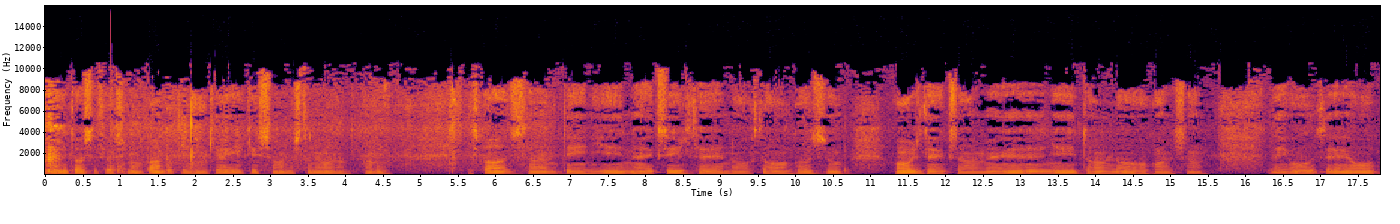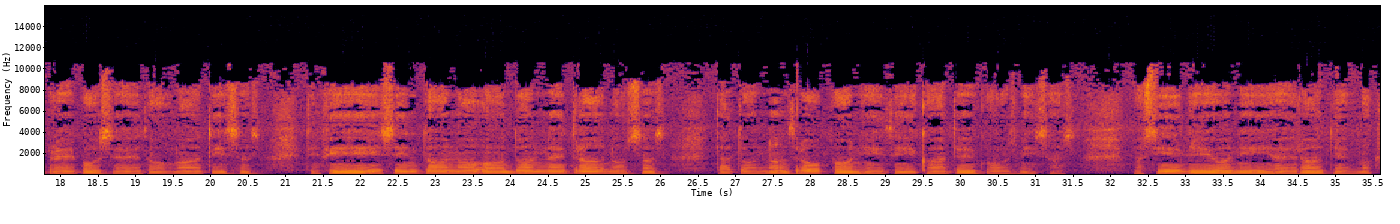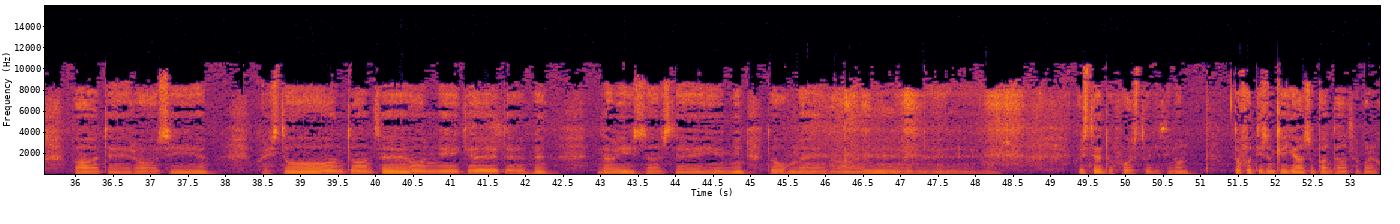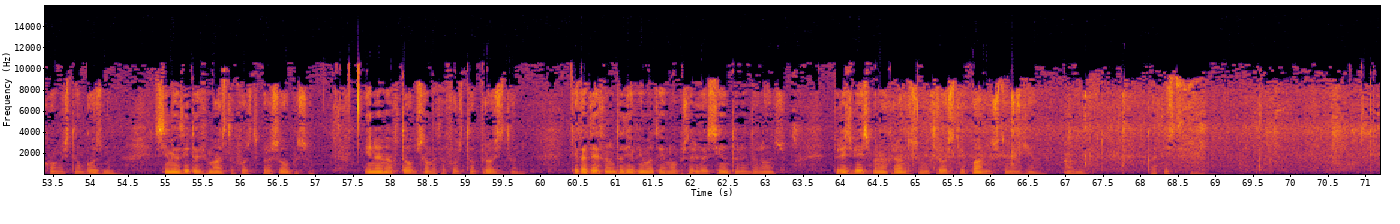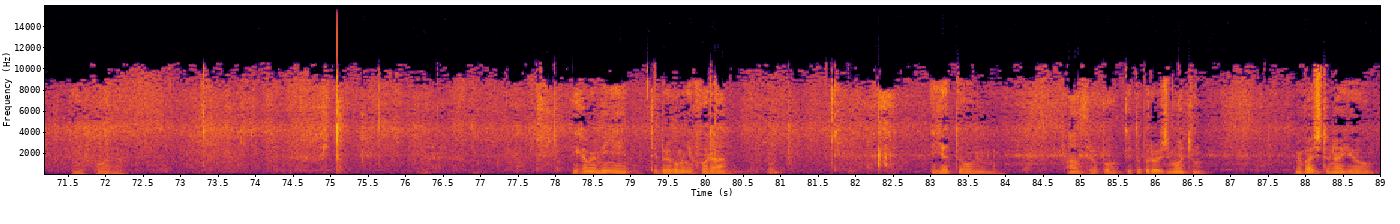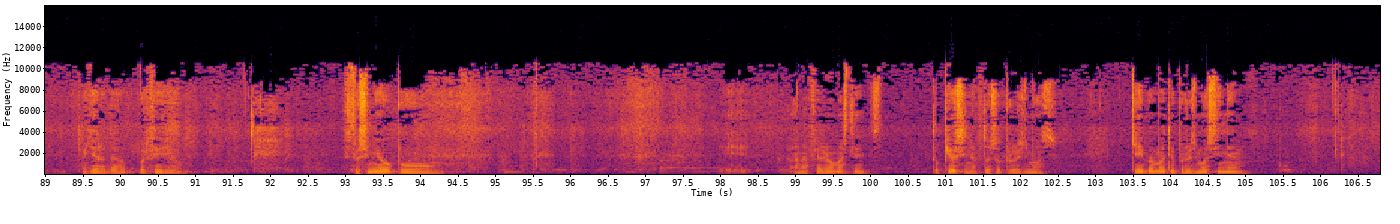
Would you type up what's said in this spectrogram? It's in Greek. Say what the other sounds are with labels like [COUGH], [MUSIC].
Ευλογητός ο Θεός ημών πάντοτε νυν και αεί και εις αιώνας των αιώνων. Αμήν. Εις πάσαν την γην εξήλθεν οφθόν κοσού, ως δεξαμένη των λόγων σου. Διού Θεό πρέπος εδογμάτισας, την φύση των όντων ετράνωσας, τα των ανθρώπων ηθικάτε κοσμήσας. Βασίλειον ιεράτευμα πατερόσιε, Χριστόν τον Θεόν νικέτευε, δωρήσαστε ημίν το Μέγα Έλεος. Χριστέ το φως των λιθινών, το φωτίζουν και γιάζουν πάντα άνθρωπον ερχόμενοι στον κόσμο, σημειωθεί το εφημάς το φως του προσώπου σου. Είναι ένα αυτόψο με το φως το πρόσιτον και κατέφεραν τα διαβήματα ημών προς εργασία των εντολών σου. Πρεσβείες Παναχράντου σου Μητρός και πάντως των Αγίων. Αμήν. Καθίστε. Λοιπόν, είχαμε μείνει την προηγούμενη φορά για τον άνθρωπο και το προορισμό του με βάση τον Άγιο τον Γέροντα Πορφύριο στο σημείο που ε, αναφερόμαστε το ποιος είναι αυτός ο προορισμός και είπαμε ότι ο προορισμός είναι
